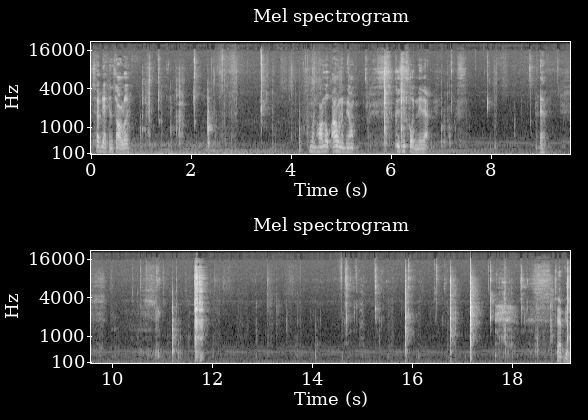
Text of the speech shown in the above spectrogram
แซ่บแดกเห็นซอกเลย มันฮ้อนอบอ้าวนะพี่น้อง คือที่ฝนนี่แหละเดี๋ยแซ่บอยู่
